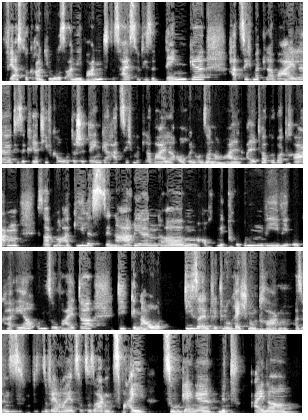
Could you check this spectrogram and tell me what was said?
fährst du grandios an die Wand. Das heißt, so diese Denke hat sich mittlerweile, diese kreativ-chaotische Denke hat sich mittlerweile auch in unseren normalen Alltag übertragen. Ich sage nur agile Szenarien, ähm, auch Methoden wie, wie OKR und so weiter, die genau dieser Entwicklung Rechnung tragen. Also insofern haben wir jetzt sozusagen zwei Zugänge mit einer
